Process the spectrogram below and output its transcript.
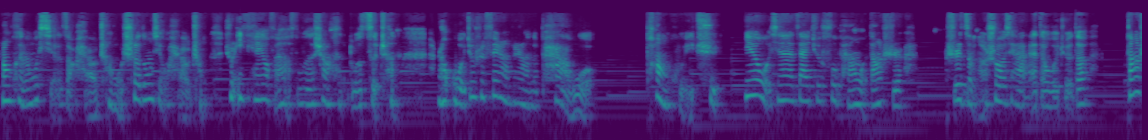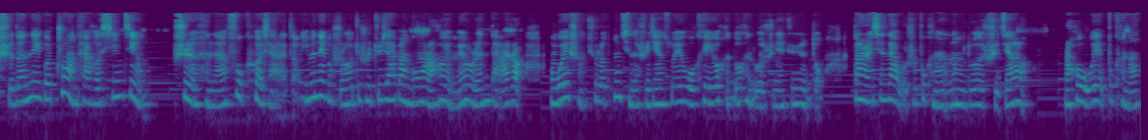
然后可能我洗了澡还要称，我吃了东西我还要称，就是一天要反反复复的上很多次称，然后我就是非常非常的怕我胖回去，因为我现在再去复盘我当时是怎么瘦下来的，我觉得当时的那个状态和心境。是很难复刻下来的，因为那个时候就是居家办公，然后也没有人打扰，我也省去了通勤的时间，所以我可以有很多很多的时间去运动。当然，现在我是不可能有那么多的时间了，然后我也不可能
